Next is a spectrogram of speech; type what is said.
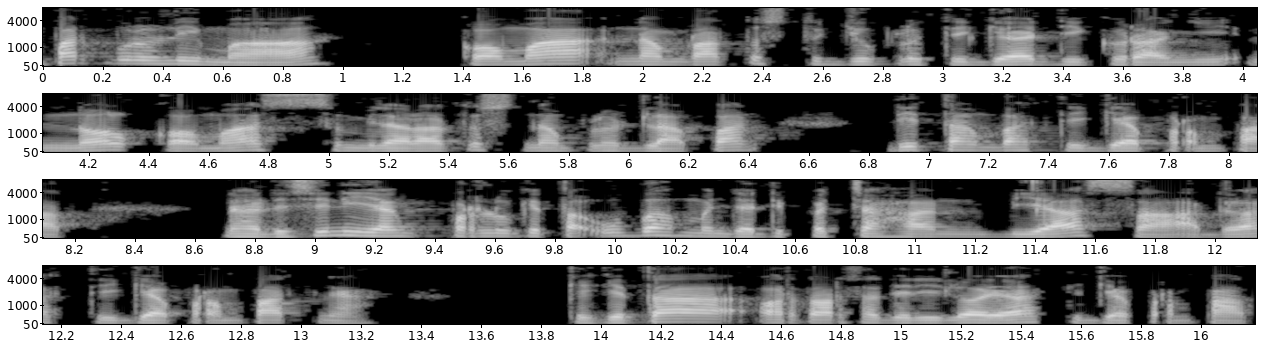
45,673 dikurangi 0,968 ditambah 3 per 4. Nah, di sini yang perlu kita ubah menjadi pecahan biasa adalah 3 per 4-nya. Oke, kita ortor saja dulu ya, 3 per 4.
